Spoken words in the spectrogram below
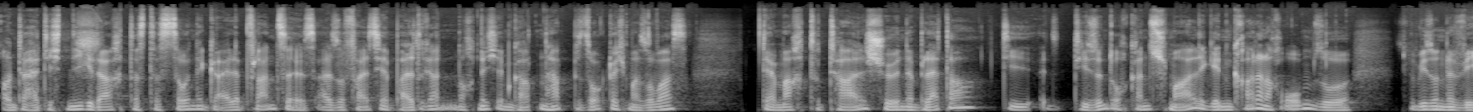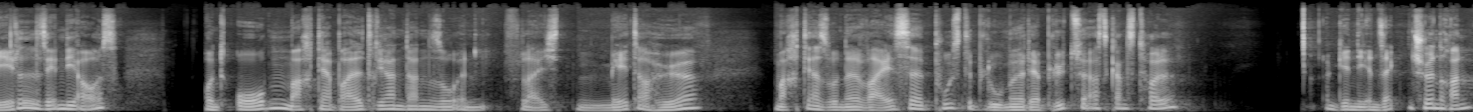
Und da hätte ich nie gedacht, dass das so eine geile Pflanze ist. Also falls ihr Baldrian noch nicht im Garten habt, besorgt euch mal sowas. Der macht total schöne Blätter. Die, die sind auch ganz schmal, die gehen gerade nach oben, so, so wie so eine Wedel sehen die aus. Und oben macht der Baldrian dann so in vielleicht einen Meter Höhe, macht er so eine weiße Pusteblume. Der blüht zuerst ganz toll. Dann gehen die Insekten schön ran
